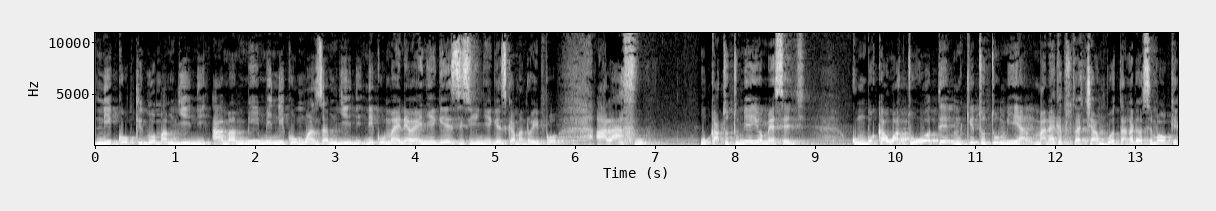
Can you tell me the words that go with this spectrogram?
niko kigoma mjini ama mimi niko mwanza mjini niko maeneo ya nyegezi sijui nyegezi kama ndo ipo. Alafu ukatutumia hiyo message kumbuka watu wote mkitutumia maanake tutachambua tutaangalia wasema okay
